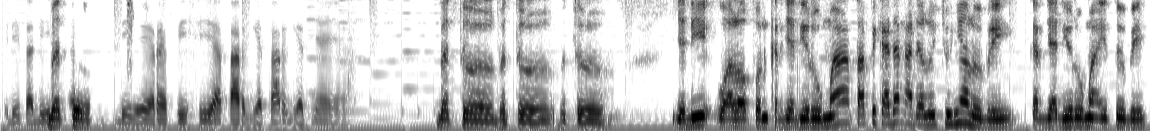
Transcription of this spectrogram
Jadi tadi betul. direvisi ya target-targetnya ya. Betul, betul, betul. Jadi walaupun kerja di rumah, tapi kadang ada lucunya loh, Bri. Kerja di rumah itu, Bri.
